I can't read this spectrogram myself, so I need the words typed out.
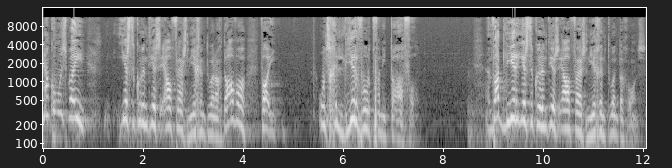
En dan kom ons by 1 Korintiërs 11 vers 29, daar waar waar ons geleer word van die tafel. En wat leer 1 Korintiërs 11 vers 29 ons?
